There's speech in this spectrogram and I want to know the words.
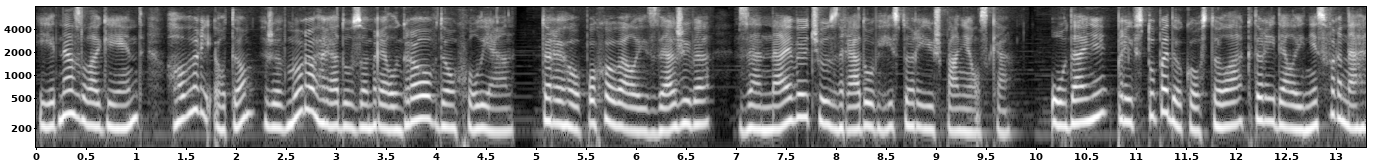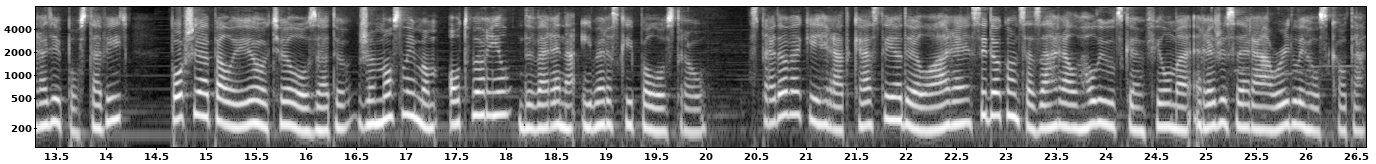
Jedna z legend hovorí o tom, že v Murohradu zomrel Grove Don Julián, ktorého pochovali zaživa za najväčšiu zradu v histórii Španielska. Údajne pri vstupe do kostola, ktorý dali neskôr na hrade postaviť, pošliapali jeho telo za to, že moslimom otvoril dvere na Iberský polostrov. Stredoveký hrad Castillo de Loire si dokonca zahral v hollywoodskom filme režiséra Ridleyho Scotta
